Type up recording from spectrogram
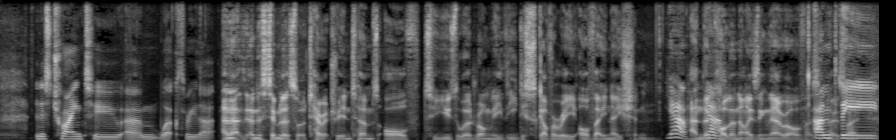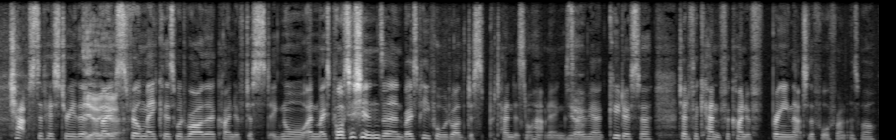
and is trying to um, work through that And, that, and a similar sort of territory in terms of, to use the word wrongly, the discovery of a nation. Yeah, And the yeah. colonising thereof, I and the like- chapters of history that Yeah, yeah. most filmmakers would rather kind of just ignore and most politicians and most people would rather just pretend it's not happening so Yeah. yeah kudos to jennifer kent for kind of bringing that to the forefront as well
